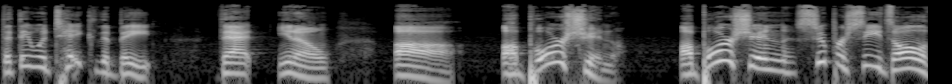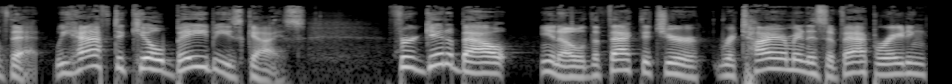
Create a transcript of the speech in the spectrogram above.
that they would take the bait that, you know, uh, abortion. Abortion supersedes all of that. We have to kill babies, guys. Forget about you know, the fact that your retirement is evaporating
